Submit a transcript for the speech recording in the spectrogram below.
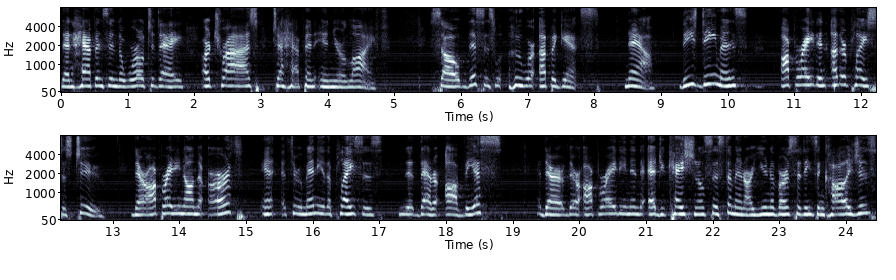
that happens in the world today or tries to happen in your life. So, this is who we're up against. Now, these demons operate in other places too. They're operating on the earth eh, through many of the places that, that are obvious. They're, they're operating in the educational system in our universities and colleges,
